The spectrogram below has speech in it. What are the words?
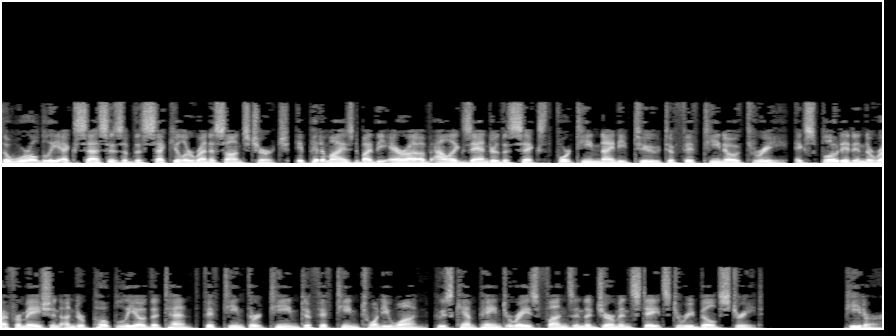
The worldly excesses of the secular Renaissance Church, epitomized by the era of Alexander VI (1492–1503), exploded in the Reformation under Pope Leo X (1513–1521), whose campaign to raise funds in the German states to rebuild St. Peter's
